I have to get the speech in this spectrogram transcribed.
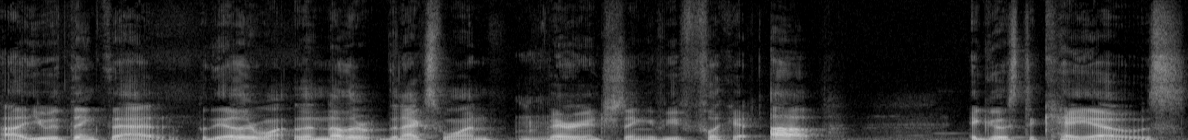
uh, you would think that, but the other one, another, the next one, very interesting. If you flick it up, it goes to KOs.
